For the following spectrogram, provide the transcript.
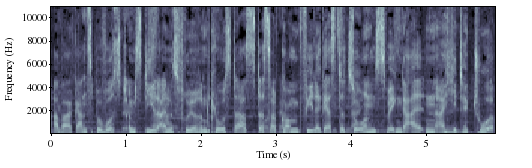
Aber ganz bewusst im Stil eines früheren Klosters, deshalb kommen viele Gäste zu uns wegen der alten Architektur.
